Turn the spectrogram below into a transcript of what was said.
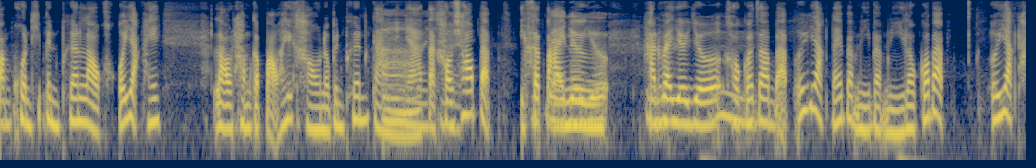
บางคนที่เป็นเพื่อนเราเขาก็อยากให้เราทำกระเป๋าให้เขาเนาะเป็นเพื่อนกันอย่างเงี้ย แต่เขาชอบแบบอีกสไตล์หนึ่งเยอะๆ ฮาร์ดแวร์เยอะอืมๆเขาก็จะแบบเอ้ยอยากได้แบบนี้แบบนี้ เราก็แบบ เอ้ยอยากท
